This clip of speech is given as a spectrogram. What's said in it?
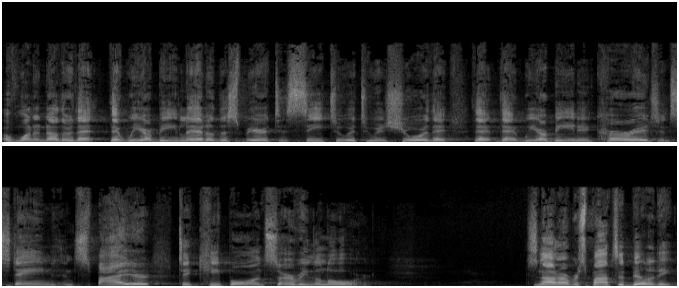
of one another, that, that we are being led of the Spirit to see to it, to ensure that, that, that we are being encouraged and staying inspired to keep on serving the Lord. It's not our responsibility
